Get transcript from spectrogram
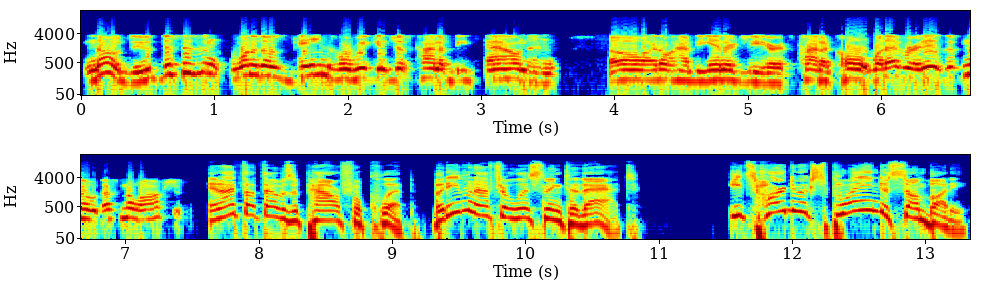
no, dude, this isn't one of those games where we can just kind of be down and oh, I don't have the energy or it's kind of cold, whatever it is. There's no, that's no option. And I thought that was a powerful clip. But even after listening to that, it's hard to explain to somebody.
